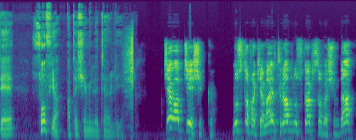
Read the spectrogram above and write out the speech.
D. Sofya Ateşe Militerliği Cevap C şıkkı. Mustafa Kemal Trablusgarp Savaşı'nda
